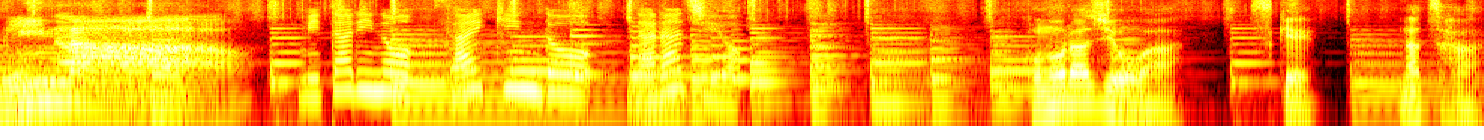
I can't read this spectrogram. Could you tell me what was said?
みんな。みたりの最近どうなラジオ。このラジオは、スケ、夏葉、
